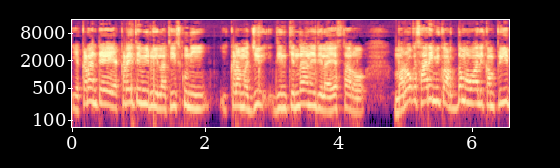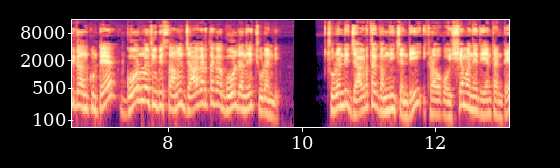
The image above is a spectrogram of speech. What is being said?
ఎక్కడంటే ఎక్కడైతే మీరు ఇలా తీసుకుని ఇక్కడ మధ్య దీని కింద అనేది ఇలా వేస్తారో మరొకసారి మీకు అర్థం అవ్వాలి కంప్లీట్గా అనుకుంటే గోల్డ్లో చూపిస్తాను. జాగ్రత్తగా గోల్డ్ అనేది చూడండి. చూడండి జాగ్రత్తగా గమనించండి. ఇక్కడ ఒక విషయం అనేది ఏంటంటే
